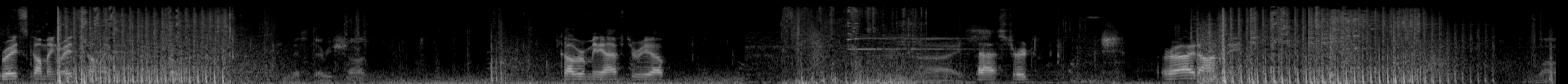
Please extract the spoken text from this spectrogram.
Wraith's coming, Wraith's coming. Missed every shot. Cover me, I have to re up. Nice. Bastard. Right on me. Wow.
